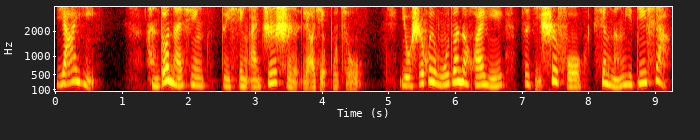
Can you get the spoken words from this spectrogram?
压抑，很多男性对性爱知识了解不足，有时会无端的怀疑自己是否性能力低下，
